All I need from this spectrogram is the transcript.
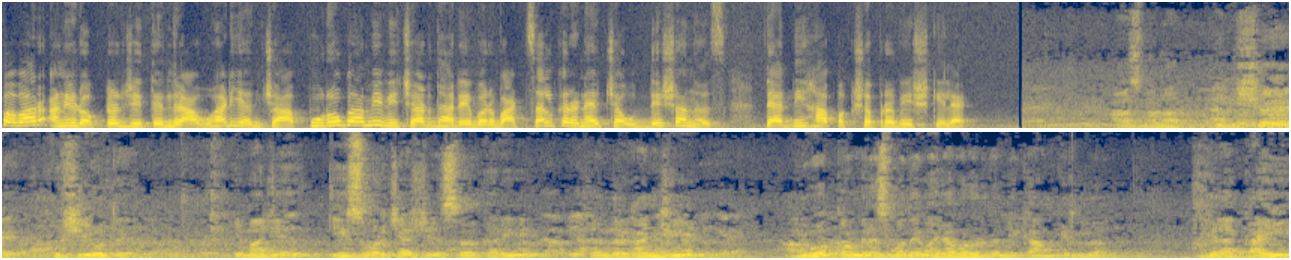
पवार आणि डॉक्टर जितेंद्र आव्हाड यांच्या पुरोगामी विचारधारेवर वाटचाल करण्याच्या उद्देशानंच त्यांनी हा पक्ष प्रवेश केलाय. आज मला अतिशय खुशी होते की माझे तीस वर्षाचे सहकारी चंद्रकांतजी युवक काँग्रेसमध्ये माझ्याबरोबर त्यांनी काम केलेलं. गेल्या काही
